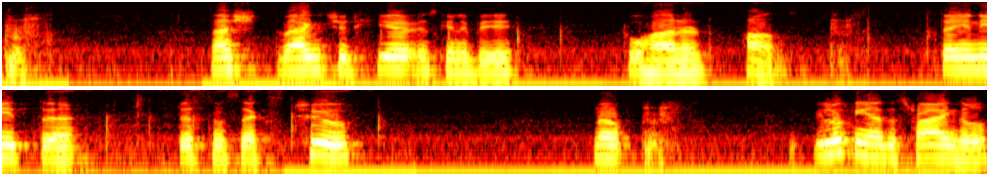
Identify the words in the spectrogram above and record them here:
the magnitude here is going to be 200 pounds. Then you need the distance x2. Now, we're looking at this triangle,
